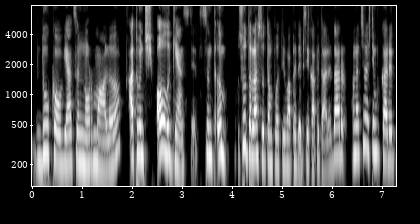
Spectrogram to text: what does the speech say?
ducă o viață normală, atunci all against it. Sunt în, 100% împotriva pedepsei capitale, dar în același timp care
